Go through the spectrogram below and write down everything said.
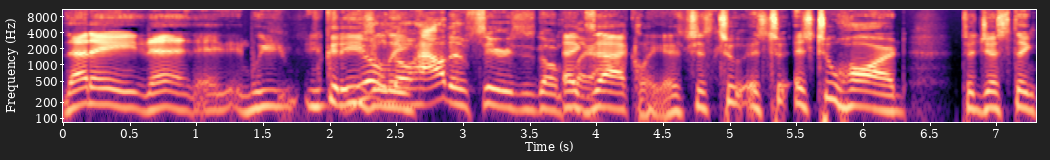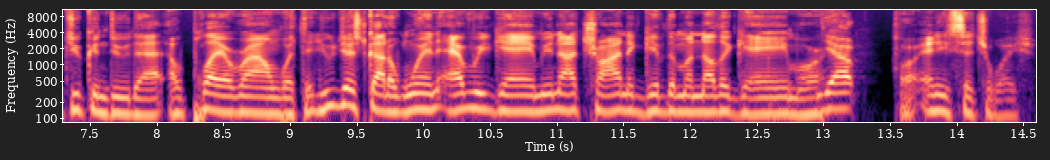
That ain't that. We you could easily You don't easily know how the series is going to play. out. exactly. It's just too. It's too. It's too hard to just think you can do that or play around with it. You just got to win every game. You're not trying to give them another game or Yep. or any situation.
